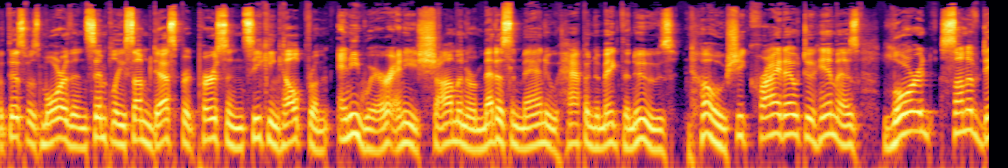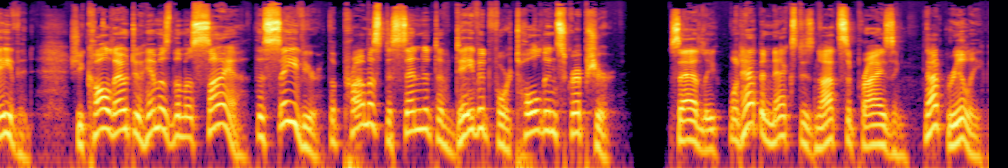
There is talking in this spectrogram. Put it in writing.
But this was more than simply some desperate person seeking help from anywhere, any shaman or medicine man who happened to make the news. No, she cried out to him as Lord, Son of David. She called out to him as the Messiah, the Savior, the promised descendant of David foretold in Scripture. Sadly, what happened next is not surprising. Not really.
